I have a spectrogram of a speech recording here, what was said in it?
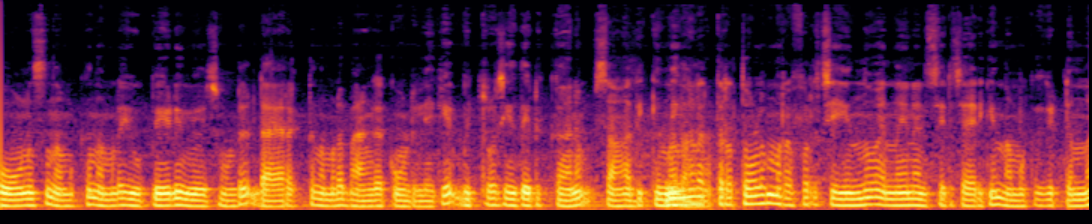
ബോണസ് നമുക്ക് നമ്മുടെ യു പി ഐ ഡി ഉപയോഗിച്ചുകൊണ്ട് ഡയറക്റ്റ് നമ്മുടെ ബാങ്ക് അക്കൗണ്ടിലേക്ക് വിഡ്രോ ചെയ്തെടുക്കാനും സാധിക്കുന്നു നിങ്ങൾ എത്രത്തോളം റെഫർ ചെയ്യുന്നു എന്നതിനനുസരിച്ചായിരിക്കും നമുക്ക് കിട്ടുന്ന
